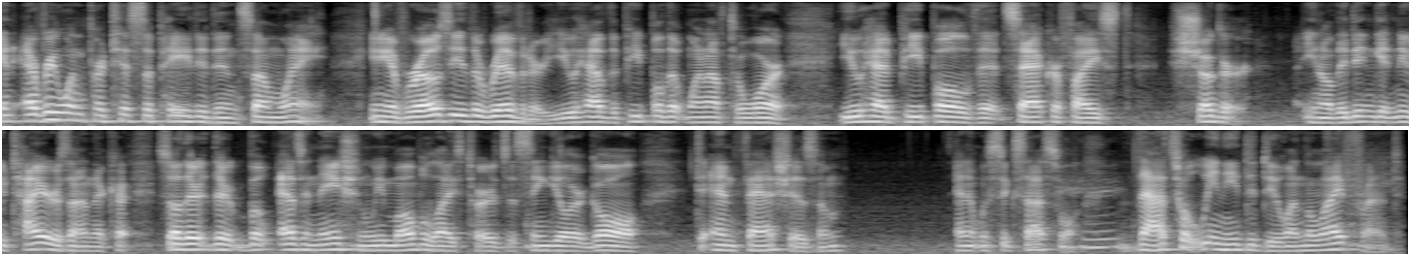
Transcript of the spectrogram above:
And everyone participated in some way. You, know, you have Rosie the Riveter. You have the people that went off to war. You had people that sacrificed sugar. You know, they didn't get new tires on their car. So they're, they're, but as a nation, we mobilized towards a singular goal to end fascism and it was successful. Mm-hmm. That's what we need to do on the life front.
